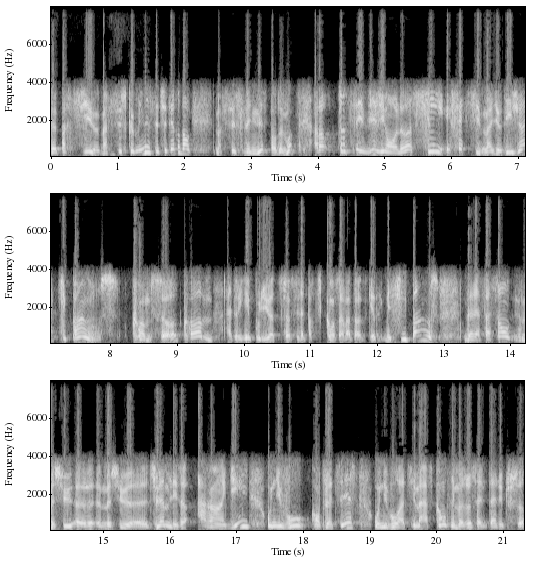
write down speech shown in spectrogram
le parti euh, marxiste-communiste, etc. Donc, marxiste-léniniste, pardonne-moi. Alors, toutes ces visions-là, si effectivement, il y a des gens qui pensent comme ça, comme Adrien Pouliot, ça c'est la partie conservateur du Québec, mais s'ils pensent de la façon que M. Euh, monsieur, euh, Duhem les a harangués au niveau complotiste, au niveau anti-masque, contre les mesures sanitaires et tout ça.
